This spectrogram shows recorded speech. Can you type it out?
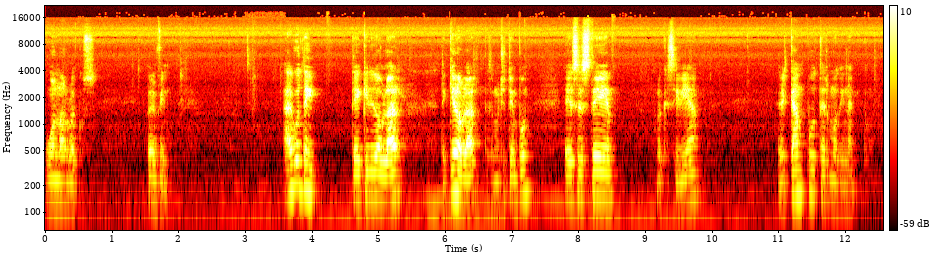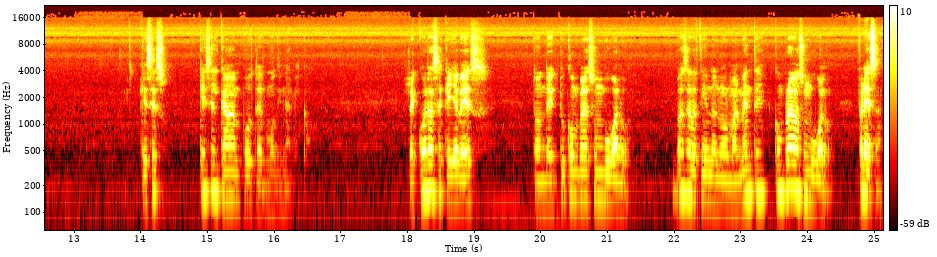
o en Marruecos. Pero en fin. Algo te, te he querido hablar, te quiero hablar desde mucho tiempo, es este, lo que sería el campo termodinámico. ¿Qué es eso? ¿Qué es el campo termodinámico? ¿Recuerdas aquella vez donde tú compras un búbalo? Vas a la tienda normalmente, comprabas un búbalo, fresa,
